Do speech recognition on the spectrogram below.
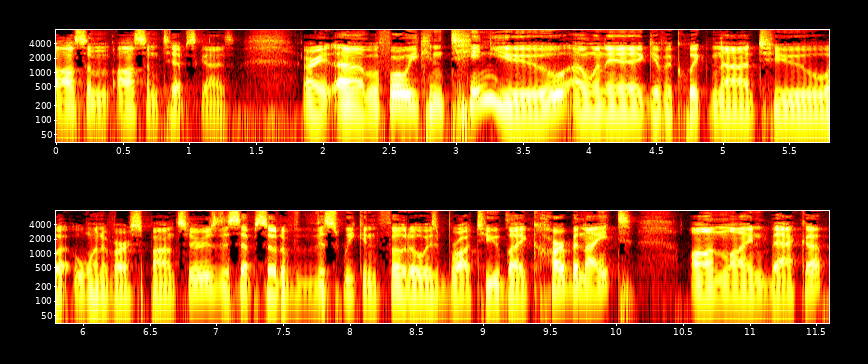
Awesome, awesome tips, guys. All right, uh, before we continue, I want to give a quick nod to one of our sponsors. This episode of This Week in Photo is brought to you by Carbonite Online Backup.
